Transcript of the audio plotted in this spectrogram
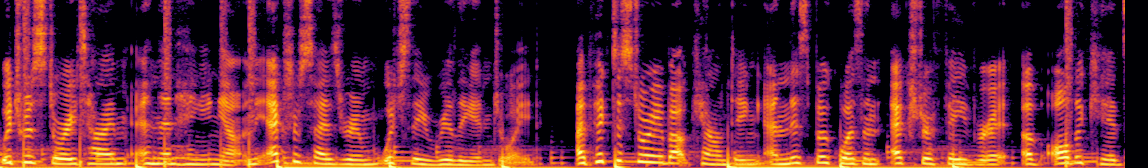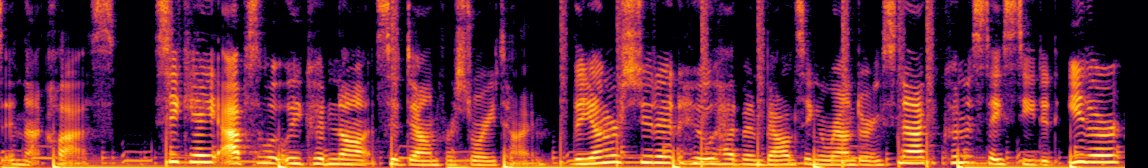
which was story time, and then hanging out in the exercise room, which they really enjoyed. I picked a story about counting, and this book was an extra favorite of all the kids in that class. CK absolutely could not sit down for story time. The younger student who had been bouncing around during snack couldn't stay seated either,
